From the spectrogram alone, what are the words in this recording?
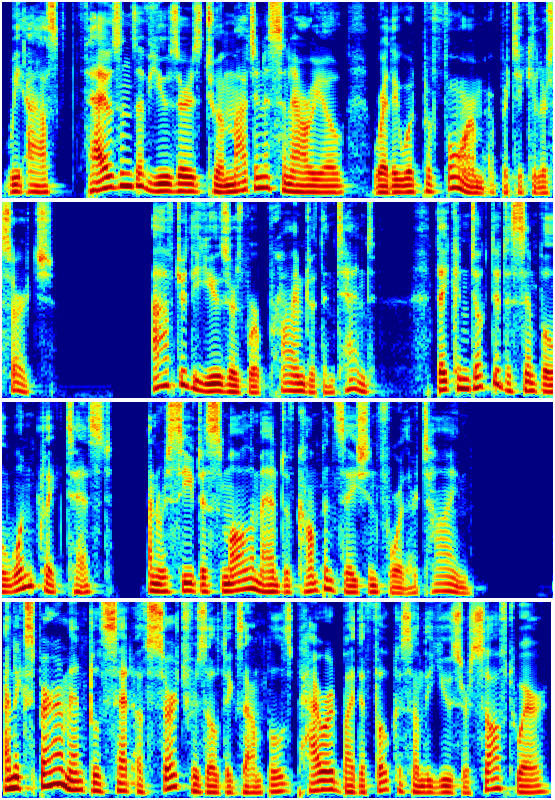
we asked thousands of users to imagine a scenario where they would perform a particular search. After the users were primed with intent, they conducted a simple one-click test and received a small amount of compensation for their time. An experimental set of search result examples powered by the focus on the user software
